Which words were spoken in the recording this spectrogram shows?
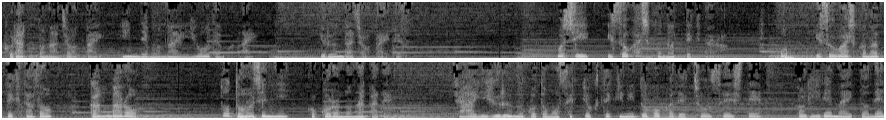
フラットな状態、陰でもない陽でもない、緩んだ状態です。もし忙しくなってきたら、お、忙しくなってきたぞ、頑張ろう、と同時に心の中で、じゃあ緩むことも積極的にどこかで調整して取り入れないとねっ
